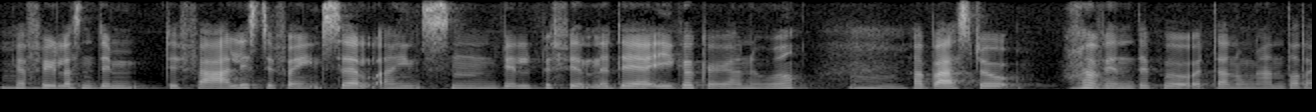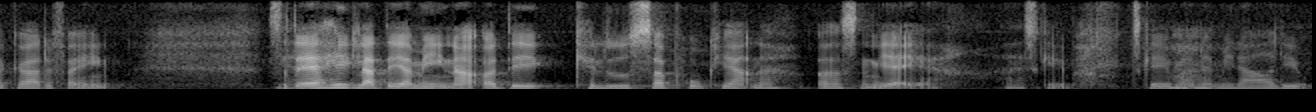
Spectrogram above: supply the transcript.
Mm. Jeg føler sådan, det, det farligste for en selv og ens sådan velbefindende, det er ikke at gøre noget. Mm. Og bare stå og vente på, at der er nogle andre, der gør det for en. Så Ja. det er helt klart det, jeg mener, og det kan lyde så provokerende. Og sådan, ja, ja, jeg skaber, skaberen Mm. af mit eget liv.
